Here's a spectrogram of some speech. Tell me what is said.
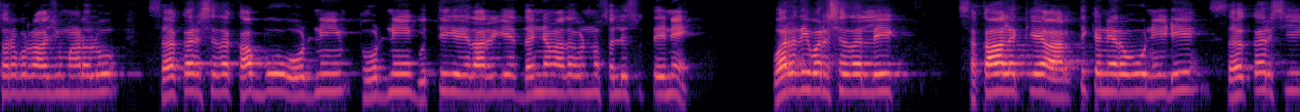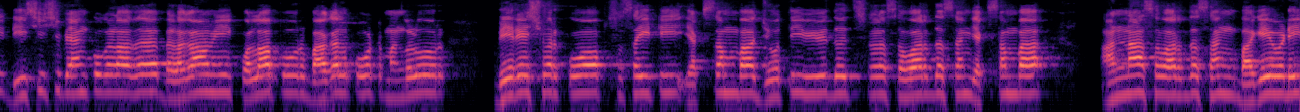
ಸರಬರಾಜು ಮಾಡಲು ಸಹಕರಿಸಿದ ಕಬ್ಬು ಓಡ್ನಿ, ತೋಡ್ನಿ ಗುತ್ತಿಗೆದಾರರಿಗೆ ಧನ್ಯವಾದಗಳನ್ನು ಸಲ್ಲಿಸುತ್ತೇನೆ. ವರದಿ ವರ್ಷದಲ್ಲಿ ಸಕಾಲಕ್ಕೆ ಆರ್ಥಿಕ ನೆರವು ನೀಡಿ ಸಹಕರಿಸಿ ಡಿಸಿಸಿ ಬ್ಯಾಂಕುಗಳಾದ ಬೆಳಗಾವಿ, ಕೊಲ್ಲಾಪುರ್, ಬಾಗಲಕೋಟ್, ಮಂಗಳೂರು, ಬೀರೇಶ್ವರ್ ಕೋಆಪ್ ಸೊಸೈಟಿ ಯಕ್ಷಂಬ ಜ್ಯೋತಿ ವಿವಿಧ ಸೌಹಾರ್ದ ಸಂಘ್ ಯಕ್ಷಂಬ ಅಣ್ಣಾ ಸೌಹಾರ್ದ ಸಂಘ್, Bagewadi,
